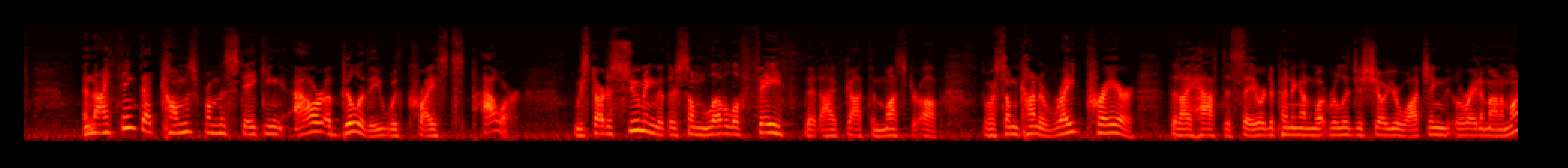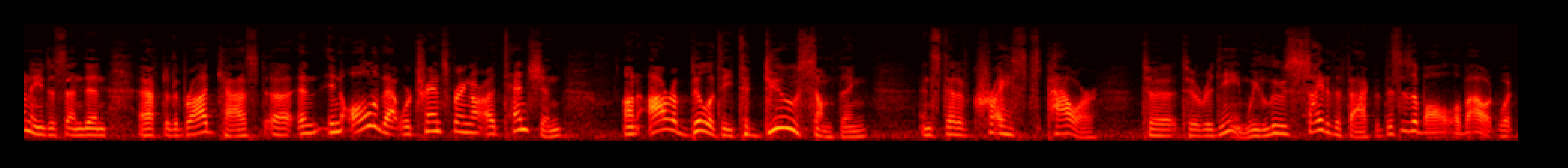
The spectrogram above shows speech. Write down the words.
And I think that comes from mistaking our ability with Christ's power. We start assuming that there's some level of faith that I've got to muster up, or some kind of right prayer that I have to say, or depending on what religious show you're watching, the right amount of money to send in after the broadcast. Uh, and in all of that, we're transferring our attention on our ability to do something instead of Christ's power to, to redeem. We lose sight of the fact that this is all about what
